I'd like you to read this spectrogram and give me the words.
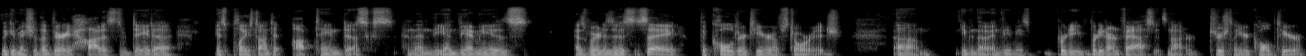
we can make sure the very hottest of data is placed onto optane disks and then the nvme is as weird as it is to say the colder tier of storage um, even though NVMe is pretty pretty darn fast. It's not traditionally your cold tier,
